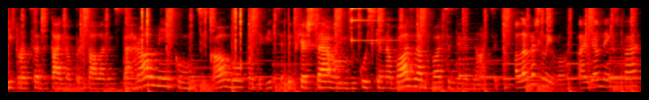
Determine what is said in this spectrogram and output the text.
і про це детально писала в інстаграмі. Кому цікаво, подивіться під хештегом Вікуськина база 2019. Але важливо, а я не експерт,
